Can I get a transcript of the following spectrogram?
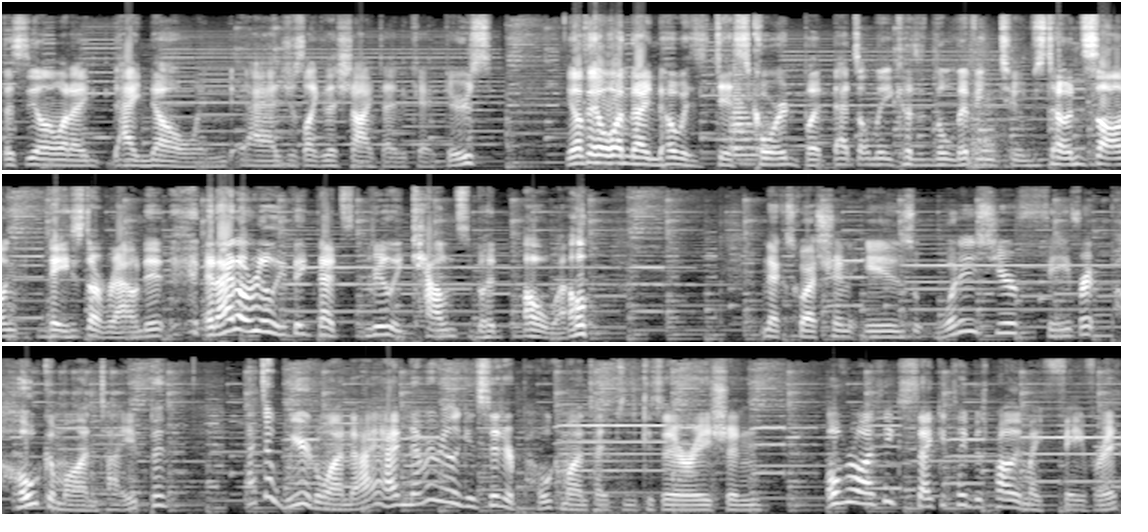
That's the only one I, I know and I just like the shy type of characters. The only one I know is Discord, but that's only because of the Living Tombstone song based around it. And I don't really think that really counts, but oh well. Next question is, what is your favorite Pokemon type? That's a weird one. I, have never really considered Pokemon types into consideration. Overall, I think Psychic type is probably my favorite.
